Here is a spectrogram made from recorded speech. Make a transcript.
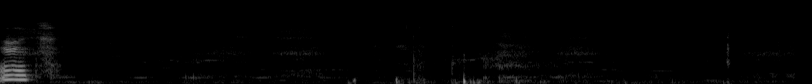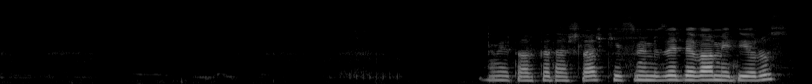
Evet. Evet arkadaşlar kesimimize devam ediyoruz.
